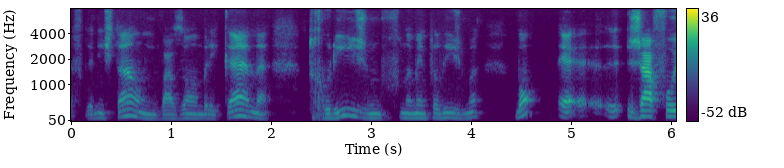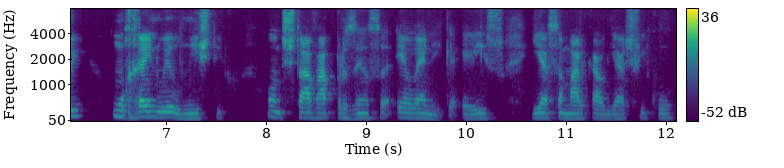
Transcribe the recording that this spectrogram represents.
Afeganistão, invasão americana, terrorismo, fundamentalismo, bom, é, já foi um reino helenístico onde estava a presença helénica, é isso, e essa marca, aliás, ficou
